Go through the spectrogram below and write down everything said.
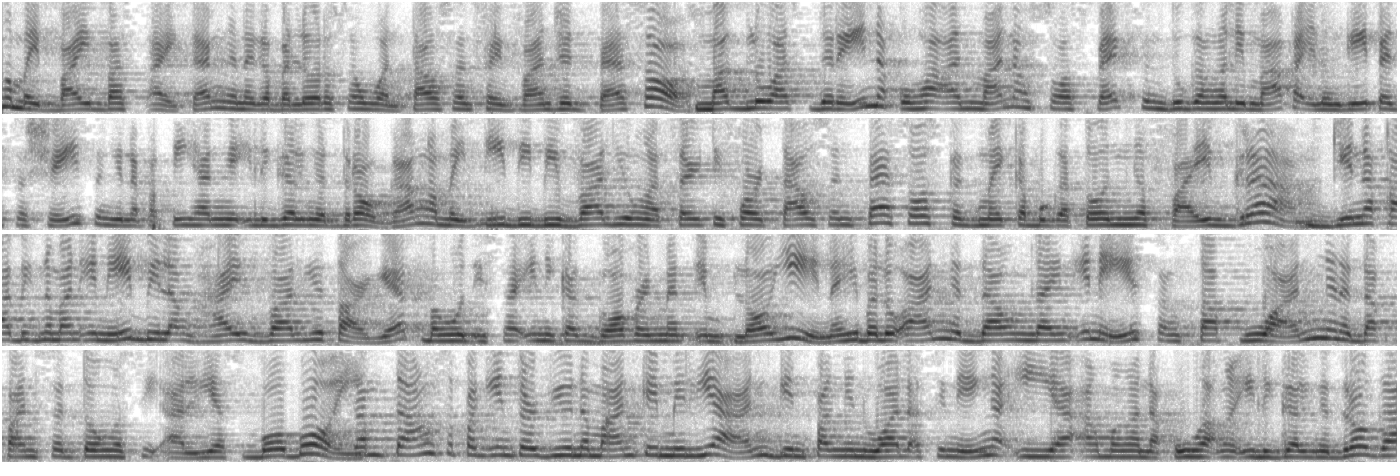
nga may buy bust item nga nagabalor sa 1,500 pesos. Magluwas dire nakuhaan man ang suspect ang dugang nga lima ka elongated sa Shays ang ginapatihan nga illegal nga droga nga may DDB value nga 34,000 pesos kag may kabugaton nga 5 grams. Ginakabig naman ini bilang high value target bangod isa ini ka government employee. Nahibaluan nga downline inis ang top 1 nga nadakpan sadto nga si alias Boboy. Samtang sa pag-interview naman kay Milian ginpanginwala si sini nga iya ang mga nakuha nga illegal nga droga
